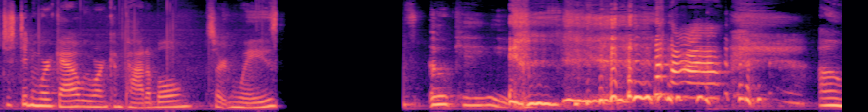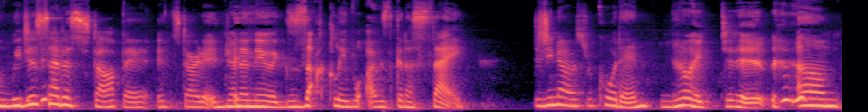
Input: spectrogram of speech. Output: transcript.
just didn't work out we weren't compatible certain ways It's Okay. um we just had to stop it it started and jenna knew exactly what i was gonna say did you know i was recording no, I didn't. um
